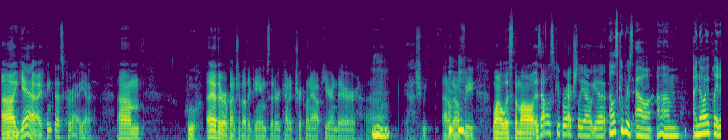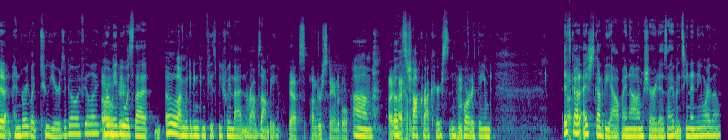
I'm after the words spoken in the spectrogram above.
Uh, yeah, I think that's correct. Yeah. Um, whew, uh, there are a bunch of other games that are kind of trickling out here and there. Uh, Gosh, we I don't know if we want to list them all. Is Alice Cooper actually out yet? Alice Cooper's out. Um, I know I played it at Pinburgh like two years ago. I feel like, or Oh, maybe okay. it was that. Oh, I'm getting confused between that and the Rob Zombie. Yeah, it's understandable. Um, I- both I shock rockers and horror themed. It's got. It's just got to be out by now. I'm sure it is. I haven't seen it anywhere though.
